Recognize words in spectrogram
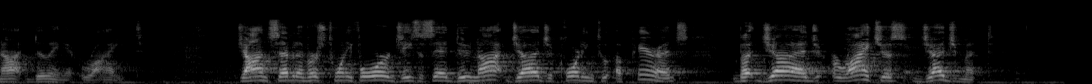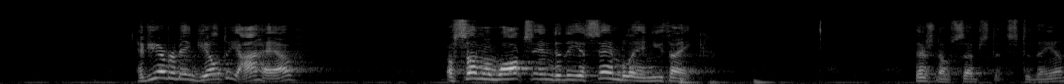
not doing it right. John 7 and verse 24, Jesus said, Do not judge according to appearance, but judge righteous judgment. Have you ever been guilty? I have. If someone walks into the assembly and you think, there's no substance to them.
